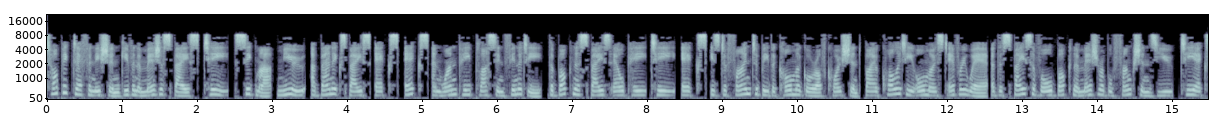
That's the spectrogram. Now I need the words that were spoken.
Topic definition Given a measure space T, sigma, mu, a Banach space x, x and 1p plus infinity, the Bochner space LP T, x is defined to be the Kolmogorov quotient by equality almost everywhere of the space of all Bochner measurable functions u, tx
